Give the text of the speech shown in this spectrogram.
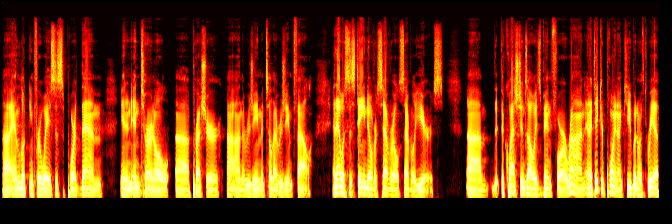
uh, and looking for ways to support them in an internal uh, pressure uh, on the regime until that regime fell. And that was sustained over several, several years. Um, the, the, question's always been for Iran, and I take your point on Cuba, North Korea.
